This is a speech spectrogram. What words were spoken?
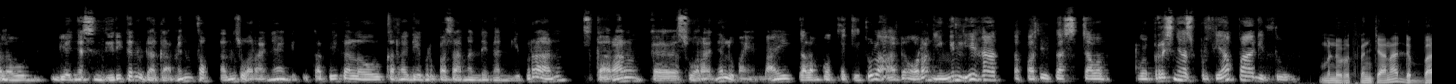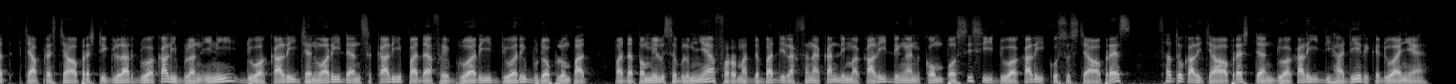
Kalau dianya sendiri kan udah agak mentok kan suaranya gitu. Tapi kalau karena dia berpasangan dengan Gibran, sekarang eh, suaranya lumayan baik. Dalam konteks itulah ada orang ingin lihat kapasitas cawapresnya seperti apa gitu. Menurut rencana, debat Capres-Cawapres digelar dua kali bulan ini, dua kali Januari dan sekali pada Februari 2024. Pada pemilu sebelumnya, format debat dilaksanakan lima kali dengan komposisi dua kali khusus Cawapres, satu kali Cawapres, dan dua kali dihadiri keduanya.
